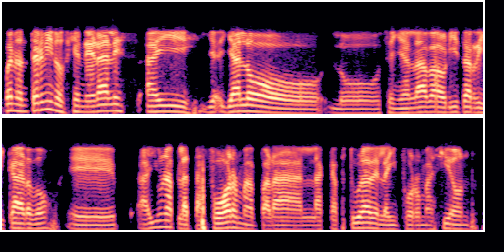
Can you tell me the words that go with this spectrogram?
Bueno, en términos generales, hay, ya, lo, señalaba ahorita Ricardo, eh, hay una plataforma para la captura de la información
